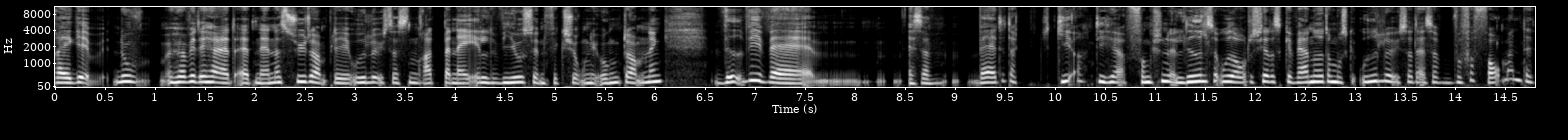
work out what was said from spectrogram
Rikke, nu hører vi det her, at, at Nannas sygdom blev udløst af sådan en ret banal virusinfektion i ungdommen. Ikke? Ved vi, hvad, altså, hvad er det, der giver de her funktionelle lidelser, udover du siger, at der skal være noget, der måske udløser det? Altså, hvorfor får man det?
